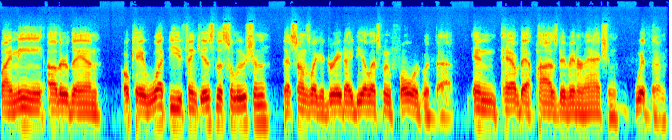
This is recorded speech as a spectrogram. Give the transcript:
by me other than, okay, what do you think is the solution? That sounds like a great idea. Let's move forward with that and have that positive interaction with them.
